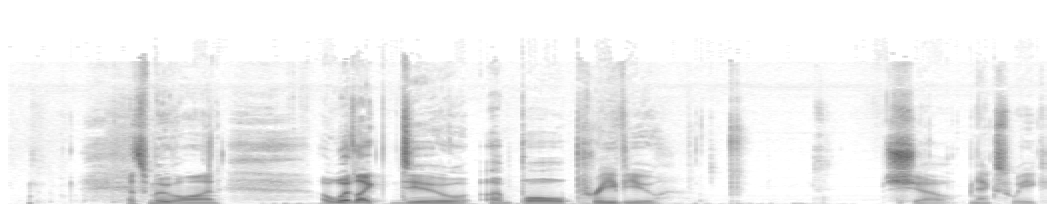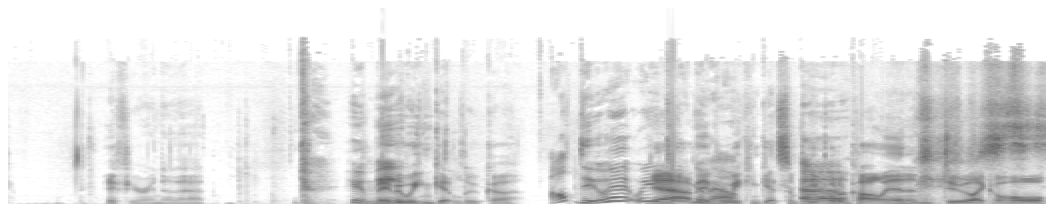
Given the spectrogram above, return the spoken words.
Let's move on. I would like to do a bowl preview show next week, if you're into that. who me? Maybe we can get Luca. I'll do it. What Yeah, maybe about? we can get some people Oh. to call in and do like a whole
